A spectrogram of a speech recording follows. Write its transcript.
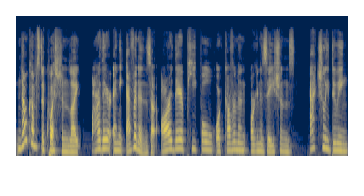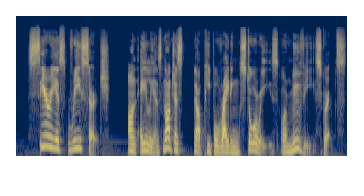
now comes the question like, are there any evidence or are there people or government organizations actually doing serious research on aliens? Not just you know, people writing stories or movie scripts,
